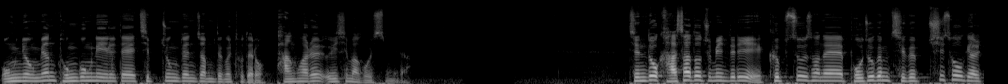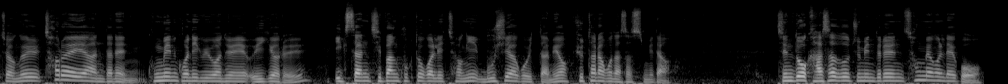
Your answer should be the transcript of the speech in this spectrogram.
옥룡면 동곡리 일대에 집중된 점 등을 토대로 방화를 의심하고 있습니다. 진도 가사도 주민들이 급수선의 보조금 지급 취소 결정을 철회해야 한다는 국민권익위원회의 의결을 익산지방국토관리청이 무시하고 있다며 규탄하고 나섰습니다. 진도 가사도 주민들은 성명을 내고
